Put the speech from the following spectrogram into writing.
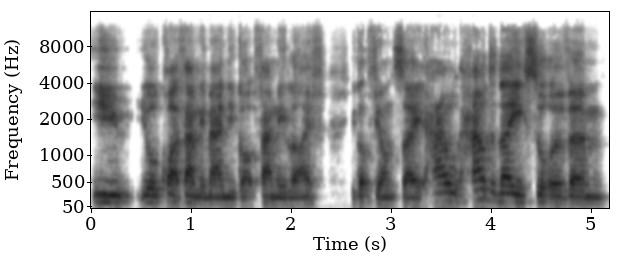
you, you're quite a family man. You've got family life. You've got fiance. How how do they sort of um,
